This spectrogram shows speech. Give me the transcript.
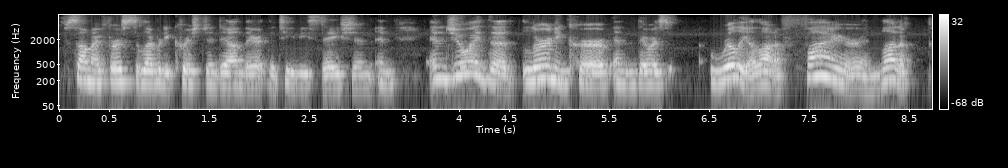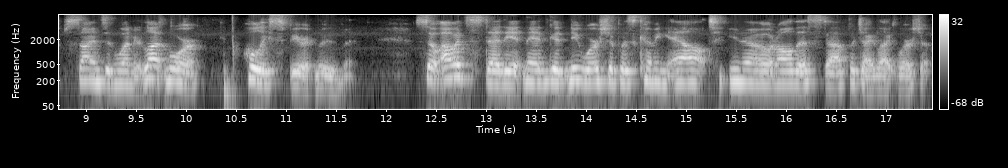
saw my first celebrity Christian down there at the TV station and enjoyed the learning curve. And there was really a lot of fire and a lot of signs and wonder, a lot more Holy Spirit movement. So I would study it, and they had good new worship was coming out, you know, and all this stuff, which I like worship.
